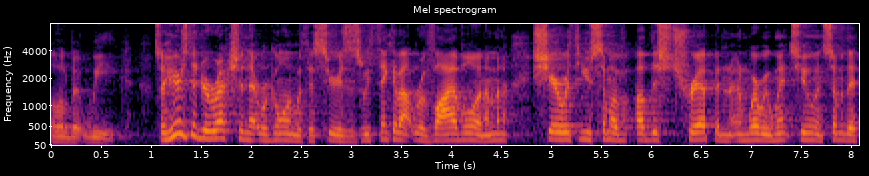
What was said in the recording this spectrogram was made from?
a little bit weak. So here's the direction that we're going with this series as we think about revival, and I'm going to share with you some of, of this trip and, and where we went to and some of the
